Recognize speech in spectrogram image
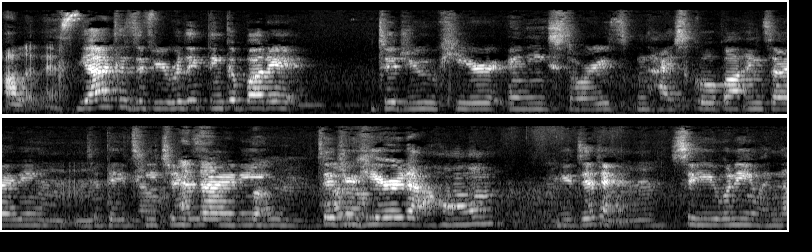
all of this. yeah. Because if you really think about it, did you hear any stories in high school about anxiety? Did they teach And then, anxiety? Did you uh, hear it at home? You didn't. So you wouldn't even know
